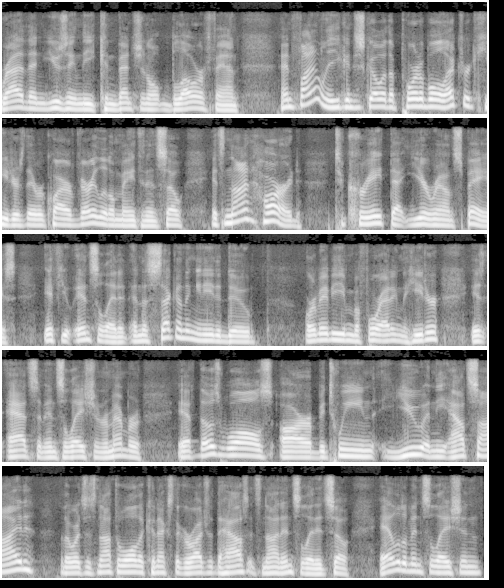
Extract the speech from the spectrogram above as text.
rather than using the conventional blower fan. And finally, you can just go with the portable electric heaters. They require very little maintenance, so it's not hard to create that year round space if you insulate it. And the second thing you need to do or maybe even before adding the heater, is add some insulation. Remember, if those walls are between you and the outside, in other words, it's not the wall that connects the garage with the house, it's not insulated. So add a little insulation,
